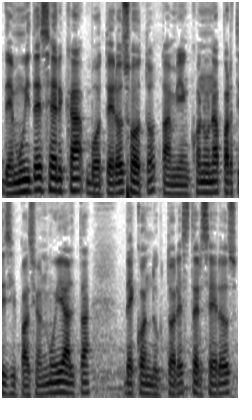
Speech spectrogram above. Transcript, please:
de muy de cerca Botero Soto, también con una participación muy alta de conductores terceros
